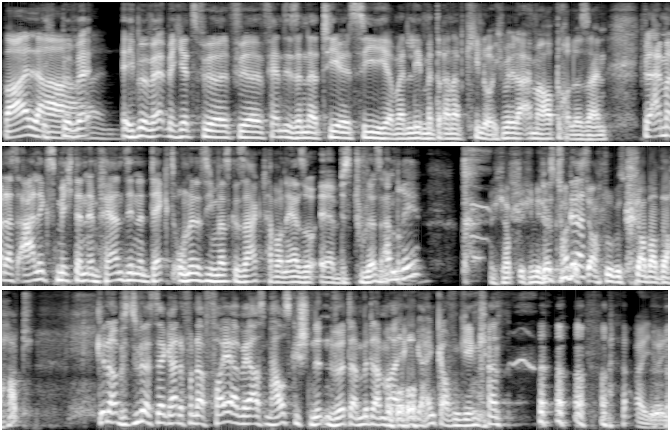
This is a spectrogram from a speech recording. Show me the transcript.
ballern. Ich bewerbe bewerte mich jetzt für, für Fernsehsender TLC hier, mein Leben mit 300 Kilo. Ich will da einmal Hauptrolle sein. Ich will einmal, dass Alex mich dann im Fernsehen entdeckt, ohne dass ich ihm was gesagt habe. Und er so, äh, bist du das, André? Ich hab dich nicht bist erkannt. Ich dachte, du bist Jabba the Hutt. Genau, bist du das, der gerade von der Feuerwehr aus dem Haus geschnitten wird, damit er mal oh. irgendwie einkaufen gehen kann? ai.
